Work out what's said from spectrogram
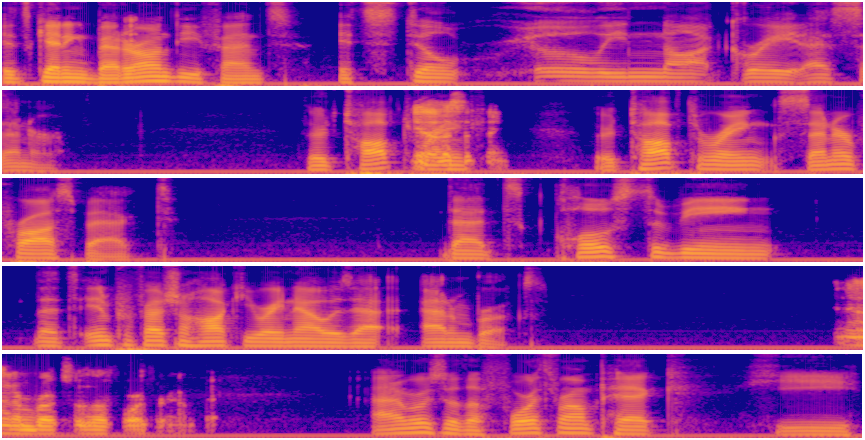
It's getting better on defense. It's still really not great at center. Their top Yeah, that's the thing. Their top rank center prospect that's close to being that's in professional hockey right now is Adam Brooks. And Adam Brooks was a fourth round pick. Adam Brooks with a fourth round pick. He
